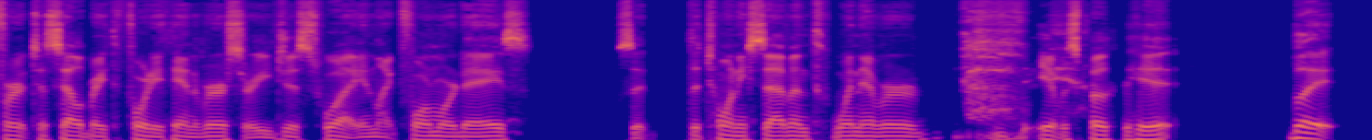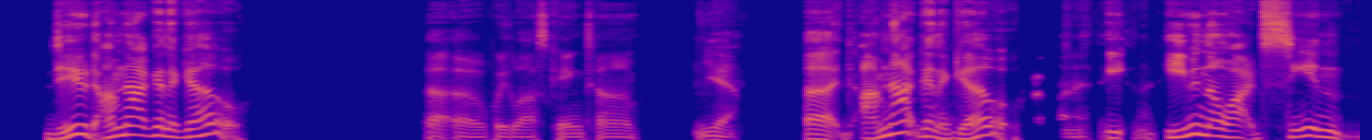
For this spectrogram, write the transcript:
for to celebrate the 40th anniversary. Just what in like four more days? Is it the 27th, whenever it was supposed to hit. But dude, I'm not gonna go. Uh oh, we lost King Tom. Yeah. Uh, I'm not gonna go. E- even though I'd seen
